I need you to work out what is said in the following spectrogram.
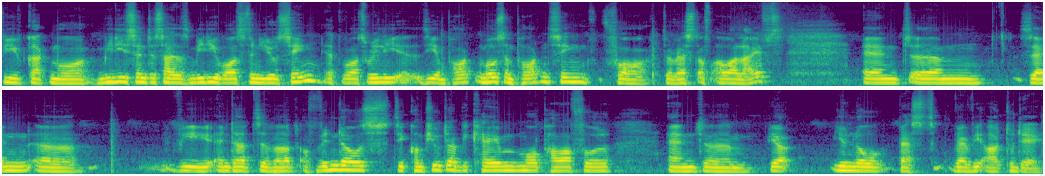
we've got more MIDI synthesizers. MIDI was the new thing. It was really uh, the important, most important thing for the rest of our lives. And um, then uh, we entered the world of Windows, the computer became more powerful and um, yeah, you know best where we are today.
